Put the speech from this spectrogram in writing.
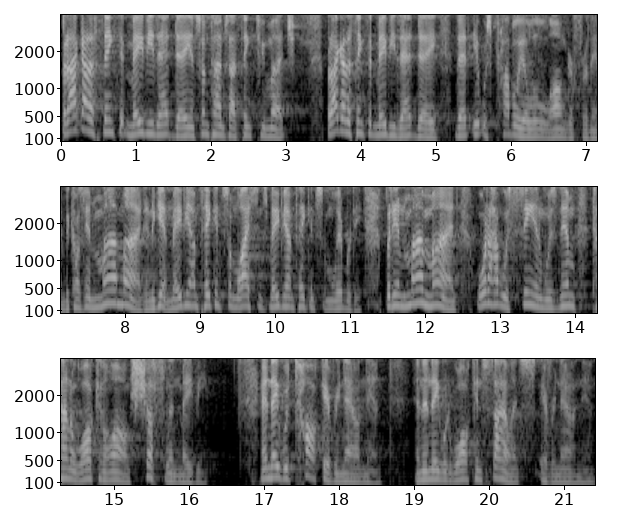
but I got to think that maybe that day, and sometimes I think too much, but I got to think that maybe that day that it was probably a little longer for them because in my mind, and again, maybe I'm taking some license, maybe I'm taking some liberty, but in my mind, what I was seeing was them kind of walking along, shuffling maybe. And they would talk every now and then. And then they would walk in silence every now and then.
